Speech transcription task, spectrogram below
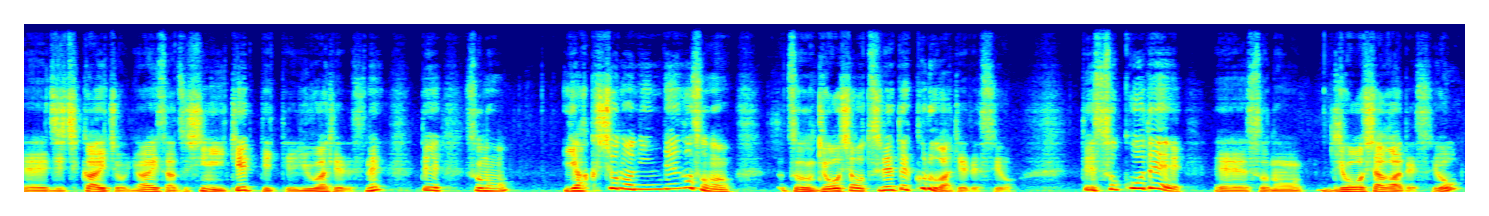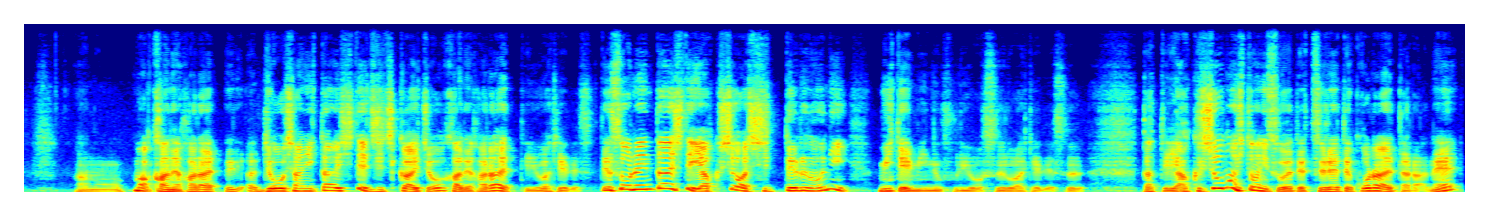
えー、自治会長に挨拶しに行けって言って言うわけですね。で、その、役所の人間がその、その業者を連れてくるわけですよ。で、そこで、えー、その、業者がですよ、あの、まあ、金払え、業者に対して自治会長が金払えっていうわけです。で、それに対して役所は知ってるのに、見て見ぬふりをするわけです。だって役所の人にそうやって連れてこられたらね、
